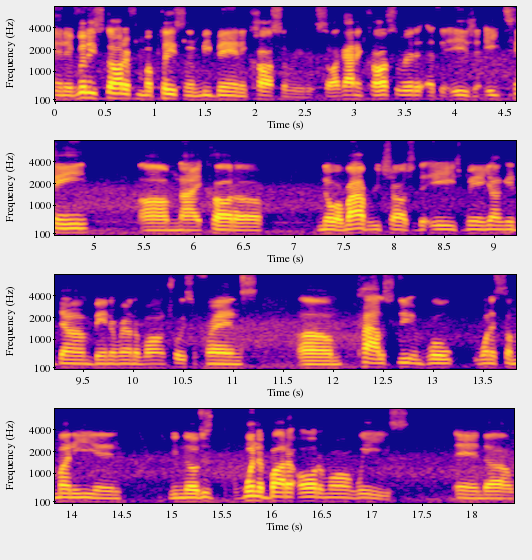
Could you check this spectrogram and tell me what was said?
and it really started from a place of me being incarcerated. So I got incarcerated at the age of 18. Um, and I caught a you know, a robbery charge at the age, being young and dumb, being around the wrong choice of friends. Um, college student broke, wanted some money, and you know, just went about it all the wrong ways. And um,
